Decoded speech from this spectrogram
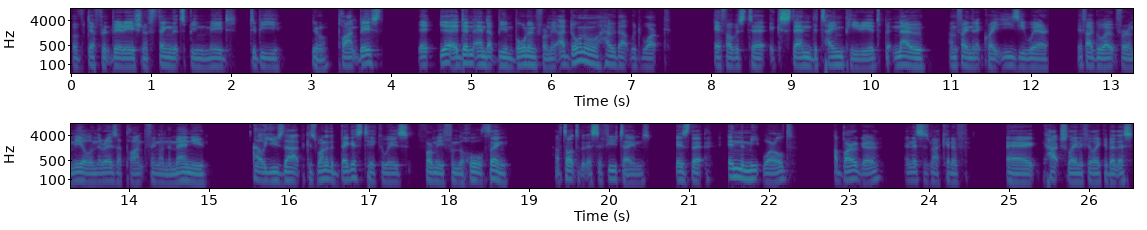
of different variation of thing that's been made to be you know plant based. It yeah, it didn't end up being boring for me. I don't know how that would work if I was to extend the time period, but now I'm finding it quite easy where if I go out for a meal and there is a plant thing on the menu, I'll use that because one of the biggest takeaways for me from the whole thing, I've talked about this a few times, is that in the meat world, a burger, and this is my kind of uh, catch line, if you like, about this,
